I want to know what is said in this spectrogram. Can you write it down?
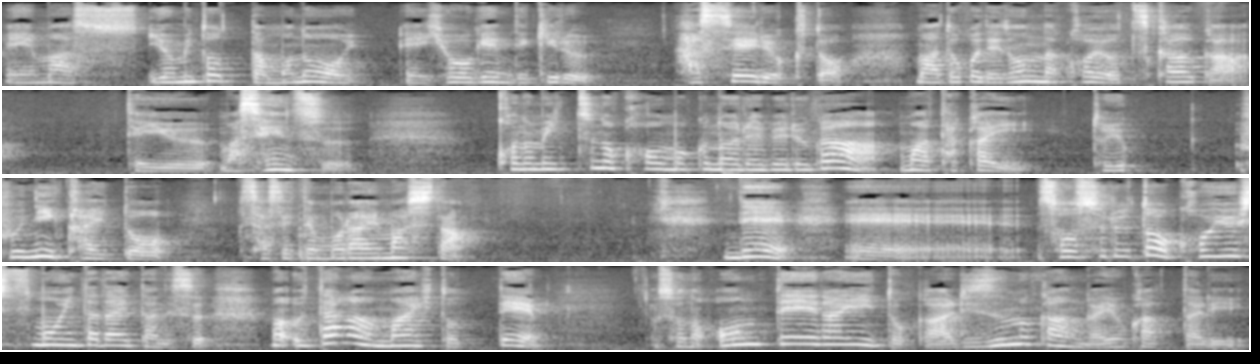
えーまあ、読み取ったものを、えー表現できる発声力と、まあ、どこでどんな声を使うかっていう、まあ、センスこの3つの項目のレベルが、まあ、高いというふうに回答させてもらいました。で、えーそうするとこういう質問をいただいたんです、まあ、歌が上手い人ってその音程がいいとかリズム感が良かったり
